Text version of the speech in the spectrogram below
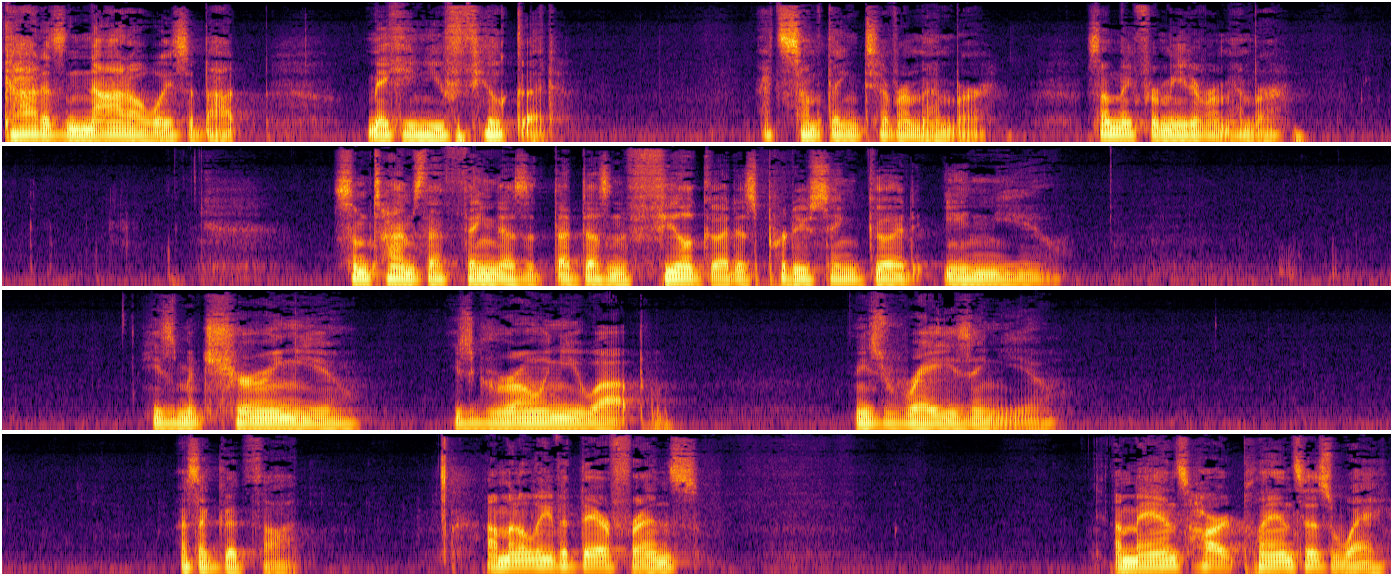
God is not always about making you feel good. That's something to remember, something for me to remember. Sometimes that thing does, that doesn't feel good is producing good in you. He's maturing you, He's growing you up. He's raising you. That's a good thought. I'm going to leave it there, friends. A man's heart plans his way,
